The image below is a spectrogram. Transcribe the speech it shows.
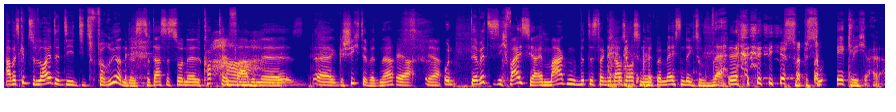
aber es gibt so Leute, die, die verrühren das, sodass es so eine cocktailfarbene äh, Geschichte wird, ne? Ja, ja. Und der Witz ist, ich weiß ja, im Magen wird es dann genauso aussehen. Und beim Essen denke ich so, bist, du, bist du eklig, Alter.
